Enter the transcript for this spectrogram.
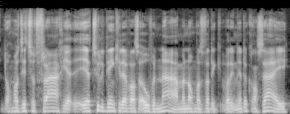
nogmaals, dit soort vragen. Ja, natuurlijk denk je daar wel eens over na. Maar nogmaals, wat ik, wat ik net ook al zei...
